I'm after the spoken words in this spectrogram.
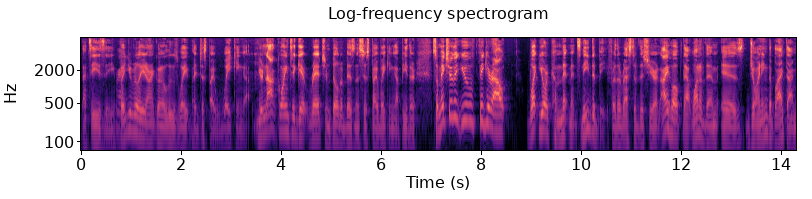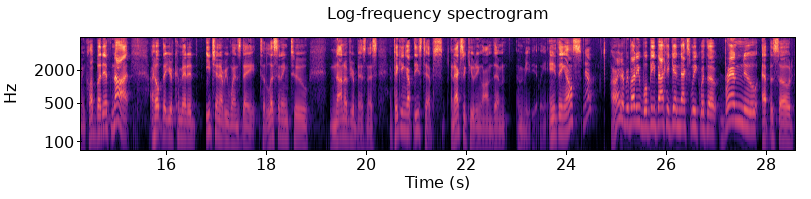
that's easy but you really aren't going to lose weight by just by waking up you're not going to get rich and build a business just by waking up either so make sure that you figure out what your commitments need to be for the rest of this year. And I hope that one of them is joining the Black Diamond Club. But if not, I hope that you're committed each and every Wednesday to listening to None of Your Business and picking up these tips and executing on them immediately. Anything else? Nope. All right, everybody. We'll be back again next week with a brand new episode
